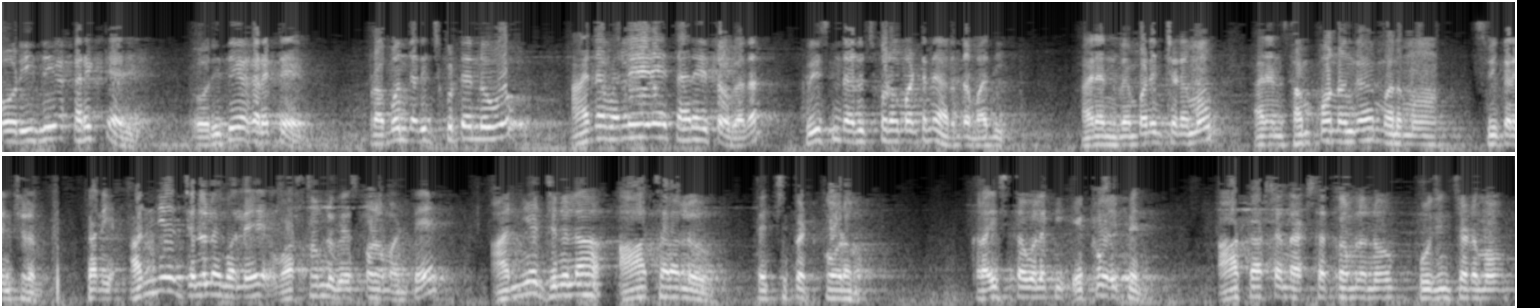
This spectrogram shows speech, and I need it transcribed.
ఓ రీతిగా కరెక్టే అది. ఓ రీతిగా కరెక్టే ప్రభుని ధరించుకుంటే నువ్వు ఆయన వల్లే తయారవుతావు కదా. క్రీస్తుని ధరించుకోవడం అంటేనే అర్థం అది. ఆయనను వెంబడించడము ఆయనను సంపూర్ణంగా మనము స్వీకరించడం. కానీ అన్య జనుల వల్లే వస్త్రములు వేసుకోవడం అంటే అన్య జనుల ఆచారాలు తెచ్చిపెట్టుకోవడం. క్రైస్తవులకి ఎక్కువైపోయింది. ఆకాశ నక్షత్రములను పూజించడము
